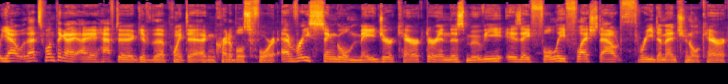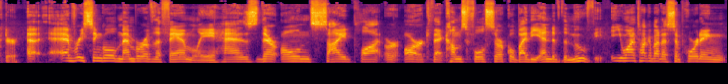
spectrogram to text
Yeah, well, that's one thing I, I have to give the point to Incredibles for. Every single major character in this movie is a fully fleshed out three dimensional character. Uh, every single member of the family has their own side plot or arc that comes full circle by the end of the movie. You want to talk about a supporting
